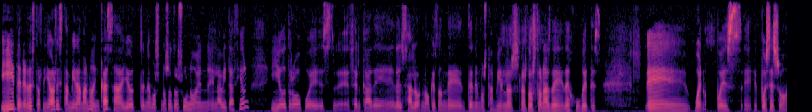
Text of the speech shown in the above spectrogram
y tener destornilladores también a mano en casa. Yo tenemos nosotros uno en, la habitación y otro pues eh, cerca del salón, ¿no? que es donde tenemos también las dos zonas de, juguetes. Eh, bueno, pues, eh, pues eso,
